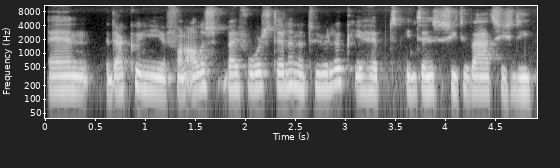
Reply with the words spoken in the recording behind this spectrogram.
En daar kun je je van alles bij voorstellen natuurlijk. Je hebt intense situaties die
